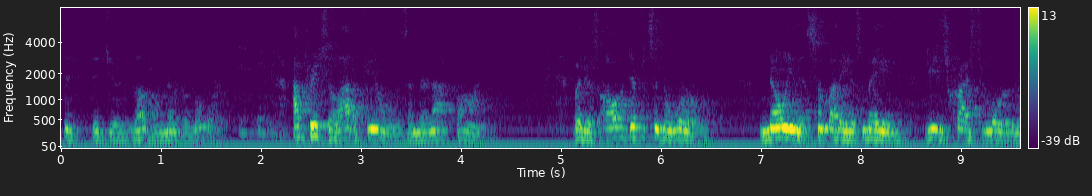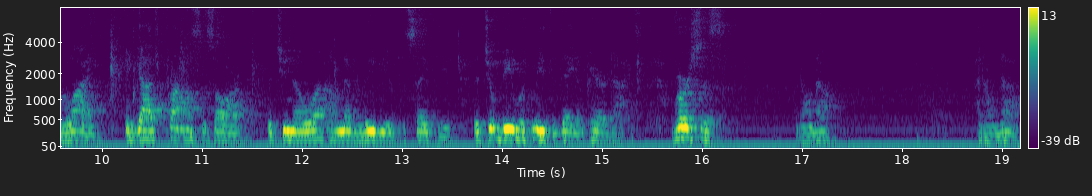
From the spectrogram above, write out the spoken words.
did, did your loved one know the Lord? I preached a lot of funerals, and they're not fun. But there's all the difference in the world knowing that somebody has made Jesus Christ the Lord of their life, and God's promises are that you know what, I'll never leave you and forsake you, that you'll be with me today in paradise. Versus, I don't know. I don't know.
